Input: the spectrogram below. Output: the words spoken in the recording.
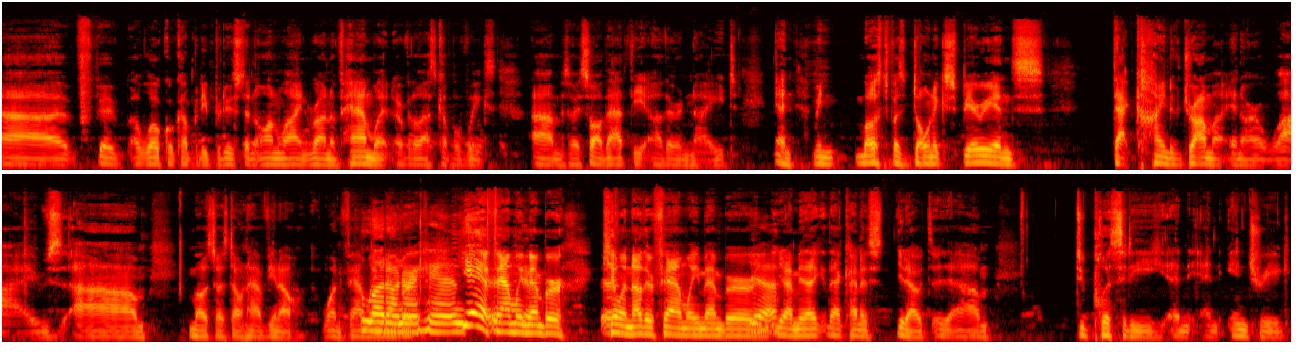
Uh, a local company produced an online run of Hamlet over the last couple of weeks. Um, so I saw that the other night. And I mean, most of us don't experience that kind of drama in our lives. Um, most of us don't have, you know, one family Blood member. on our hands. Yeah, family Yeah. member kill another family member. and, Yeah. yeah, I mean that, that kind of you know um, duplicity and and intrigue.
